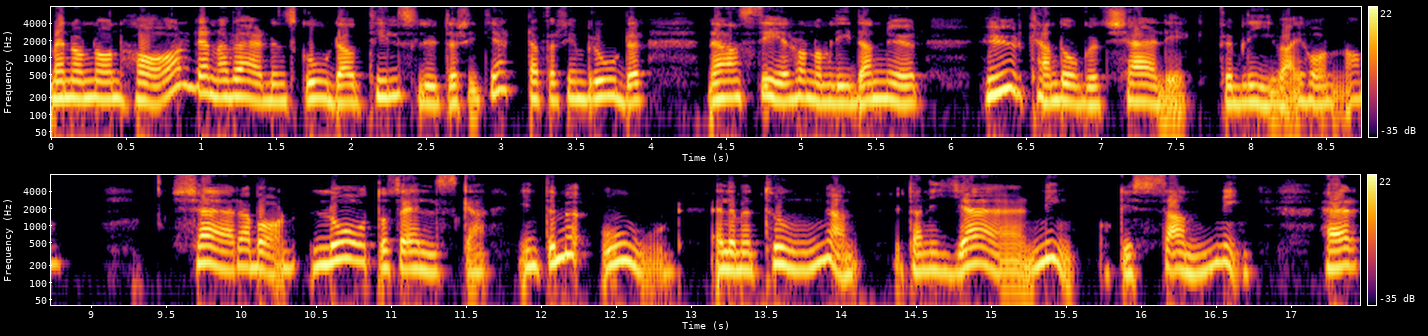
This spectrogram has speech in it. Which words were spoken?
Men om någon har denna världens goda och tillsluter sitt hjärta för sin broder när han ser honom lida nöd, hur kan då Guds kärlek förbliva i honom? Kära barn, låt oss älska, inte med ord eller med tungan, utan i gärning och i sanning. Här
